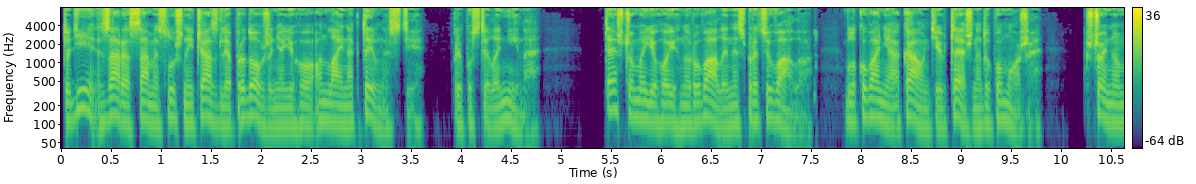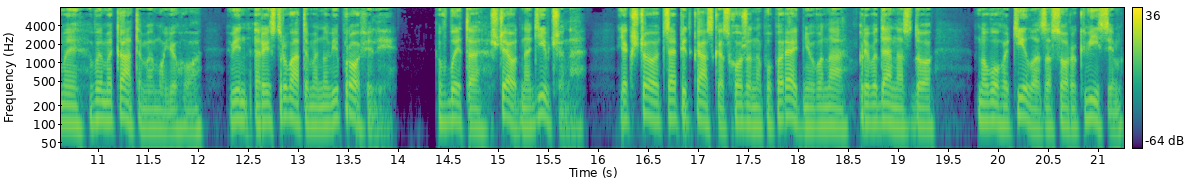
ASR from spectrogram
Тоді зараз саме слушний час для продовження його онлайн активності, припустила Ніна. Те, що ми його ігнорували, не спрацювало, блокування акаунтів теж не допоможе. Щойно ми вимикатимемо його, він реєструватиме нові профілі. Вбита ще одна дівчина. Якщо ця підказка схожа на попередню, вона приведе нас до нового тіла за 48,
